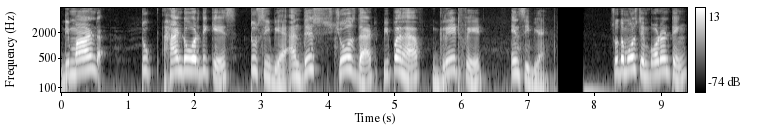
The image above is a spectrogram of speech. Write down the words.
demand to hand over the case to CBI and this shows that people have great faith in CBI. So the most important thing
